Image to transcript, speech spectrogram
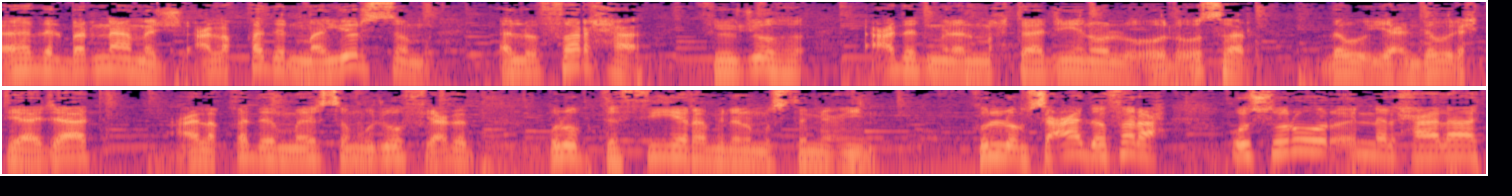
هذا البرنامج على قدر ما يرسم الفرحة في وجوه عدد من المحتاجين والأسر ذو يعني ذوي الاحتياجات على قدر ما يرسم وجوه في عدد قلوب كثيرة من المستمعين. كلهم سعادة وفرح وسرور إن الحالات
